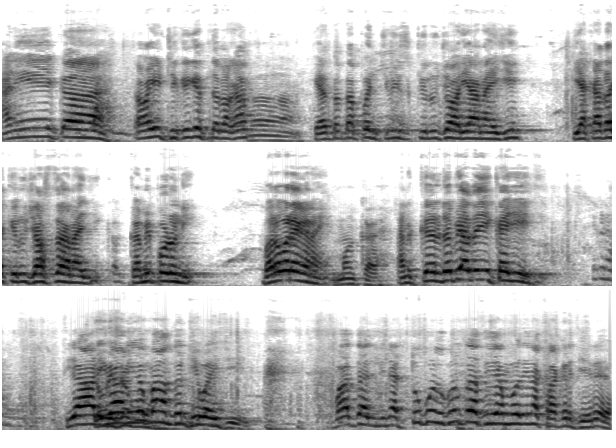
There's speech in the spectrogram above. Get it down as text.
आणि एक अं, हे ठिके घेतलं बघा. हा. ह्यात आता पंचवीस किलो ज्वारी आणायची. एखादा किलो जास्त आणायची. क- कमी पडू नये. बरोबर आहे का नाही? मग काय? आणि करड बी आता ऐकायची यायची ती आडवी आडवी. बांधून ठेवायची? बाद झाली ना. तू गुळगुळ करते त्यामुळे नखरा करते रे.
